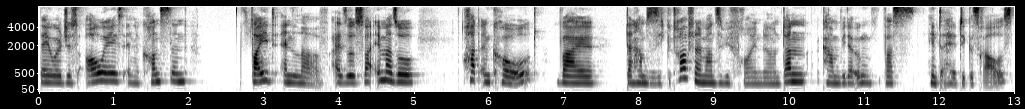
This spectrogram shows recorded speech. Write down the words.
They were just always in a constant fight and love. Also es war immer so hot and cold, weil dann haben sie sich getroffen, dann waren sie wie Freunde und dann kam wieder irgendwas Hinterhältiges raus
